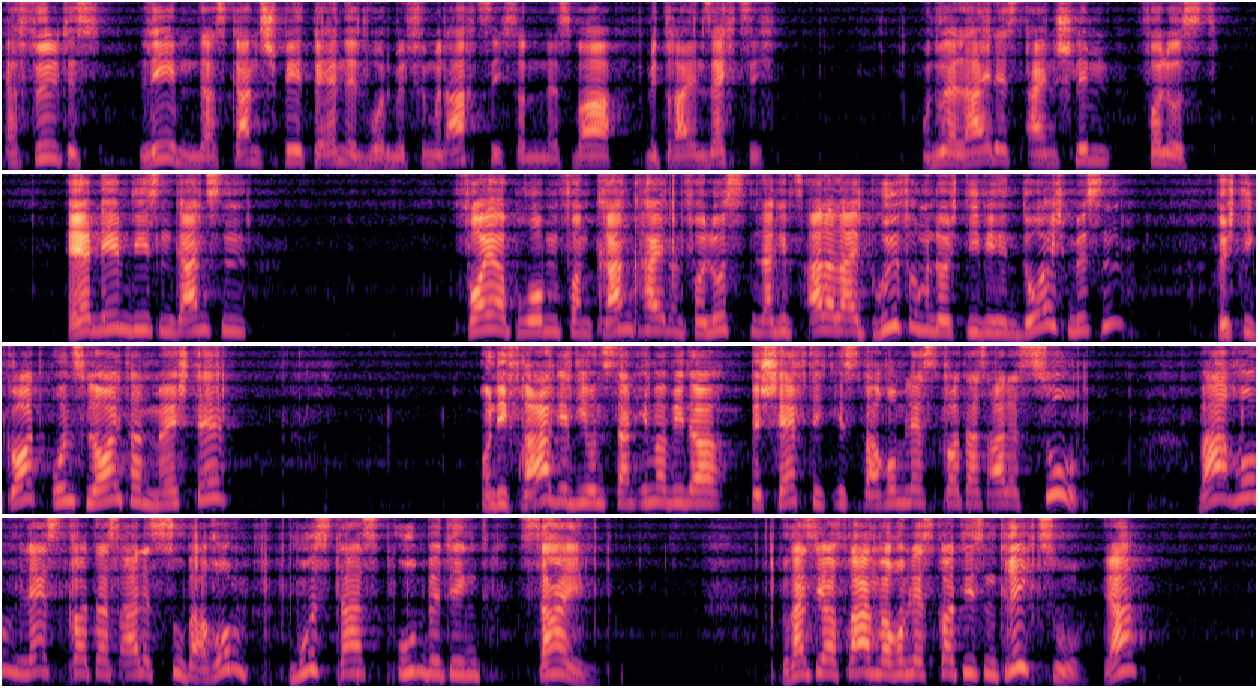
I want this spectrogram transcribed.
erfülltes Leben, das ganz spät beendet wurde mit 85, sondern es war mit 63. Und du erleidest einen schlimmen Verlust. Er neben diesen ganzen Feuerproben von Krankheiten und Verlusten, da gibt es allerlei Prüfungen, durch die wir hindurch müssen, durch die Gott uns läutern möchte, und die Frage, die uns dann immer wieder beschäftigt, ist, warum lässt Gott das alles zu? Warum lässt Gott das alles zu? Warum muss das unbedingt sein? Du kannst dich auch fragen, warum lässt Gott diesen Krieg zu? Ja?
